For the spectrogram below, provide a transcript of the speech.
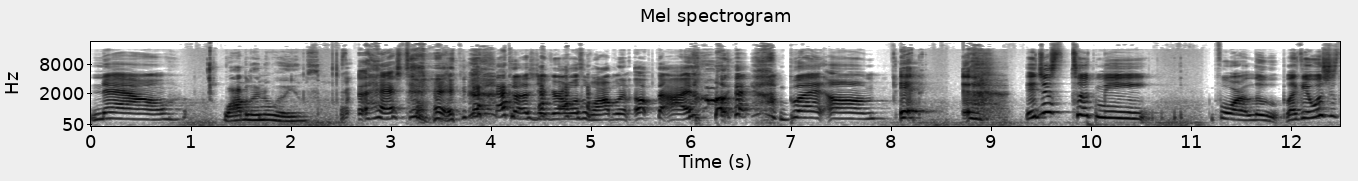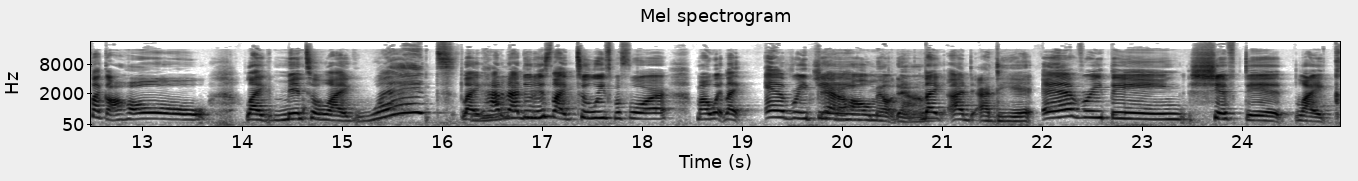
Now, wobbling to Williams. Hashtag because your girl was wobbling up the aisle. but um, it it just took me for a loop. Like it was just like a whole like mental like what? Like mm-hmm. how did I do this? Like two weeks before my wedding, like everything. She had a whole meltdown. Like I, I did. Everything shifted like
